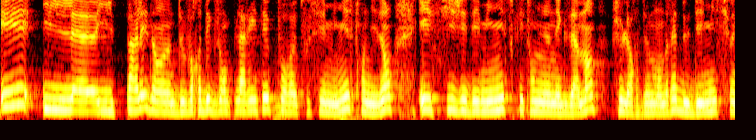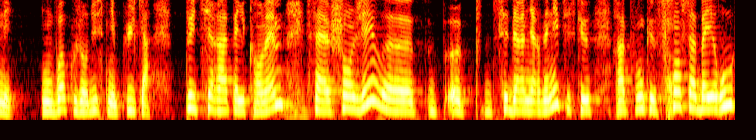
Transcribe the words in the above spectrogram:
Et il, euh, il parlait d'un devoir d'exemplarité pour tous ses ministres en disant et si j'ai des ministres qui sont mis en examen, je leur demanderai de démissionner. On voit qu'aujourd'hui, ce n'est plus le cas. Petit rappel quand même, ça a changé euh, euh, ces dernières années, puisque rappelons que François Bayrou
